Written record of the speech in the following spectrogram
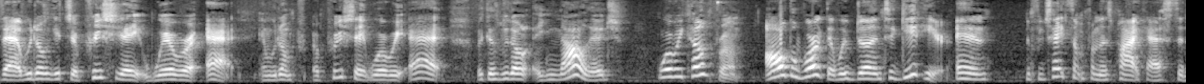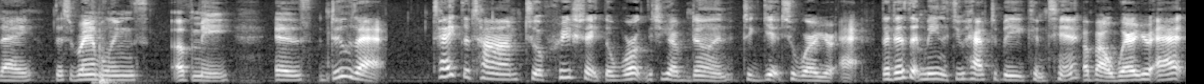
that we don't get to appreciate where we're at. And we don't appreciate where we're at because we don't acknowledge where we come from. All the work that we've done to get here. And if you take something from this podcast today, this ramblings of me, is do that. Take the time to appreciate the work that you have done to get to where you're at. That doesn't mean that you have to be content about where you're at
